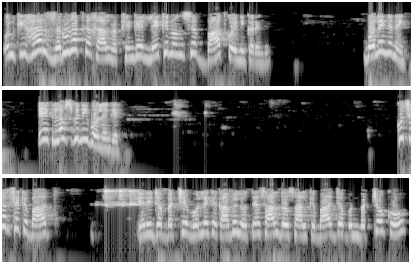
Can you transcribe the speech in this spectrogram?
ان کی ہر ضرورت کا خیال رکھیں گے، لیکن ان سے بات کوئی نہیں کریں گے۔ بولیں گے نہیں۔ ایک لفظ بھی نہیں بولیں گے۔ کچھ عرصے کے بعد یعنی جب بچے بولنے کے قابل ہوتے ہیں، سال دو سال کے بعد جب ان بچوں کو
